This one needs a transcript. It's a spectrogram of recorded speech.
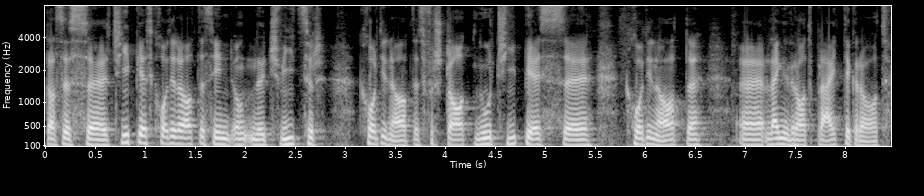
dass es äh, GPS-Koordinaten sind und nicht Schweizer Koordinaten. Es versteht nur GPS-Koordinaten, äh, Längengrad, Breitengrad.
